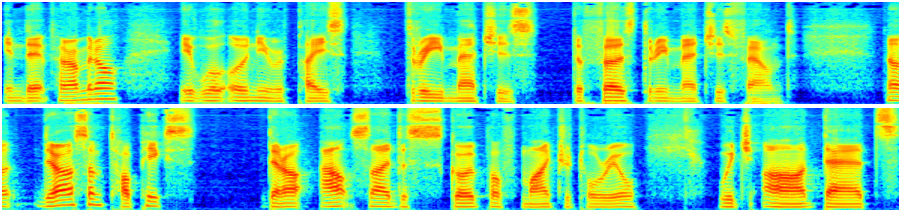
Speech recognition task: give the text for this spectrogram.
in that parameter, it will only replace 3 matches, the first 3 matches found. Now, there are some topics that are outside the scope of my tutorial, which are that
